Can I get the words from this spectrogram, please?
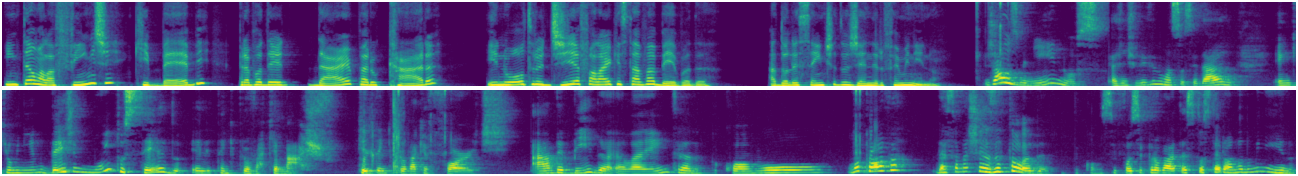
Então ela finge que bebe para poder dar para o cara e no outro dia falar que estava bêbada. Adolescente do gênero feminino. Já os meninos, a gente vive numa sociedade em que o menino, desde muito cedo, ele tem que provar que é macho, que ele tem que provar que é forte. A bebida, ela entra como uma prova dessa macheza toda, como se fosse provar a testosterona do menino.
